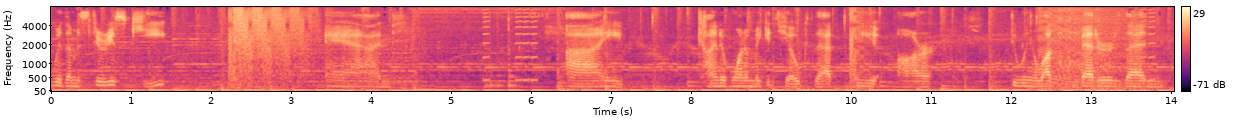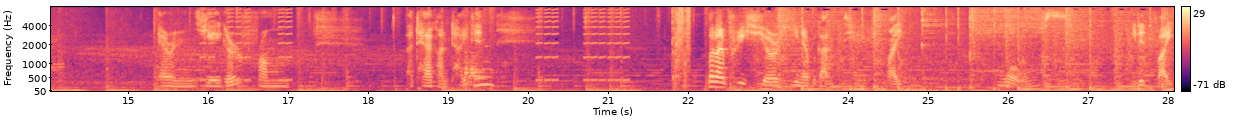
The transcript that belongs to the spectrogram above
with a mysterious key and I kind of want to make a joke that we are doing a lot better than Eren Yeager from Attack on Titan. But I'm pretty sure he never got to fight wolves. He did fight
